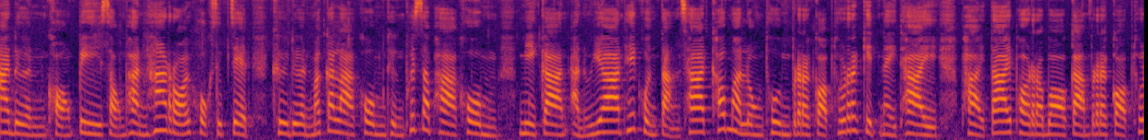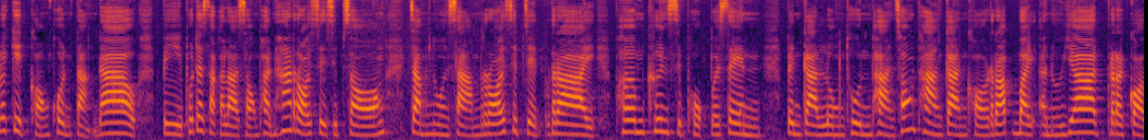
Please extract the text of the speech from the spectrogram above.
5 เดือนของปี 2567 คือเดือนมกราคมถึงพฤษภาคม มีการอนุญาตให้คนต่างชาติเข้ามาลงทุนประกอบธุรกิจในไทย ภายใต้พรบการประกอบธุรกิจของคนต่างด้าว ปีพุทธศักราช 2542 จำนวน 317 ราย เพิ่มขึ้น 16%เป็นการลงทุนผ่านช่องทางการขอรับใบอนุญาตประกอบ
